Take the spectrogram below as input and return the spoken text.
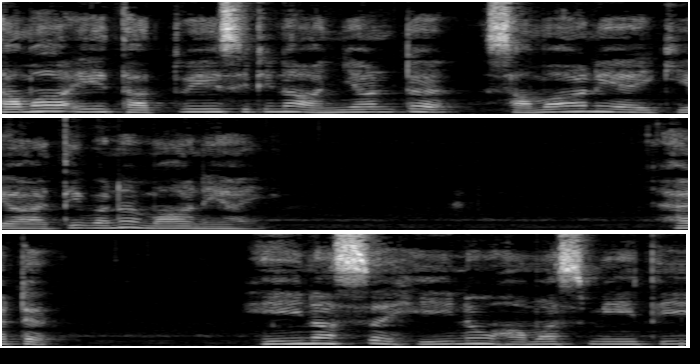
තමා ඒ තත්වයේ සිටින අන්‍යයන්ට සමානයයි කියා ඇතිවන මානයයි. 60 හීනස්ස හීනෝ හමස්මීති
